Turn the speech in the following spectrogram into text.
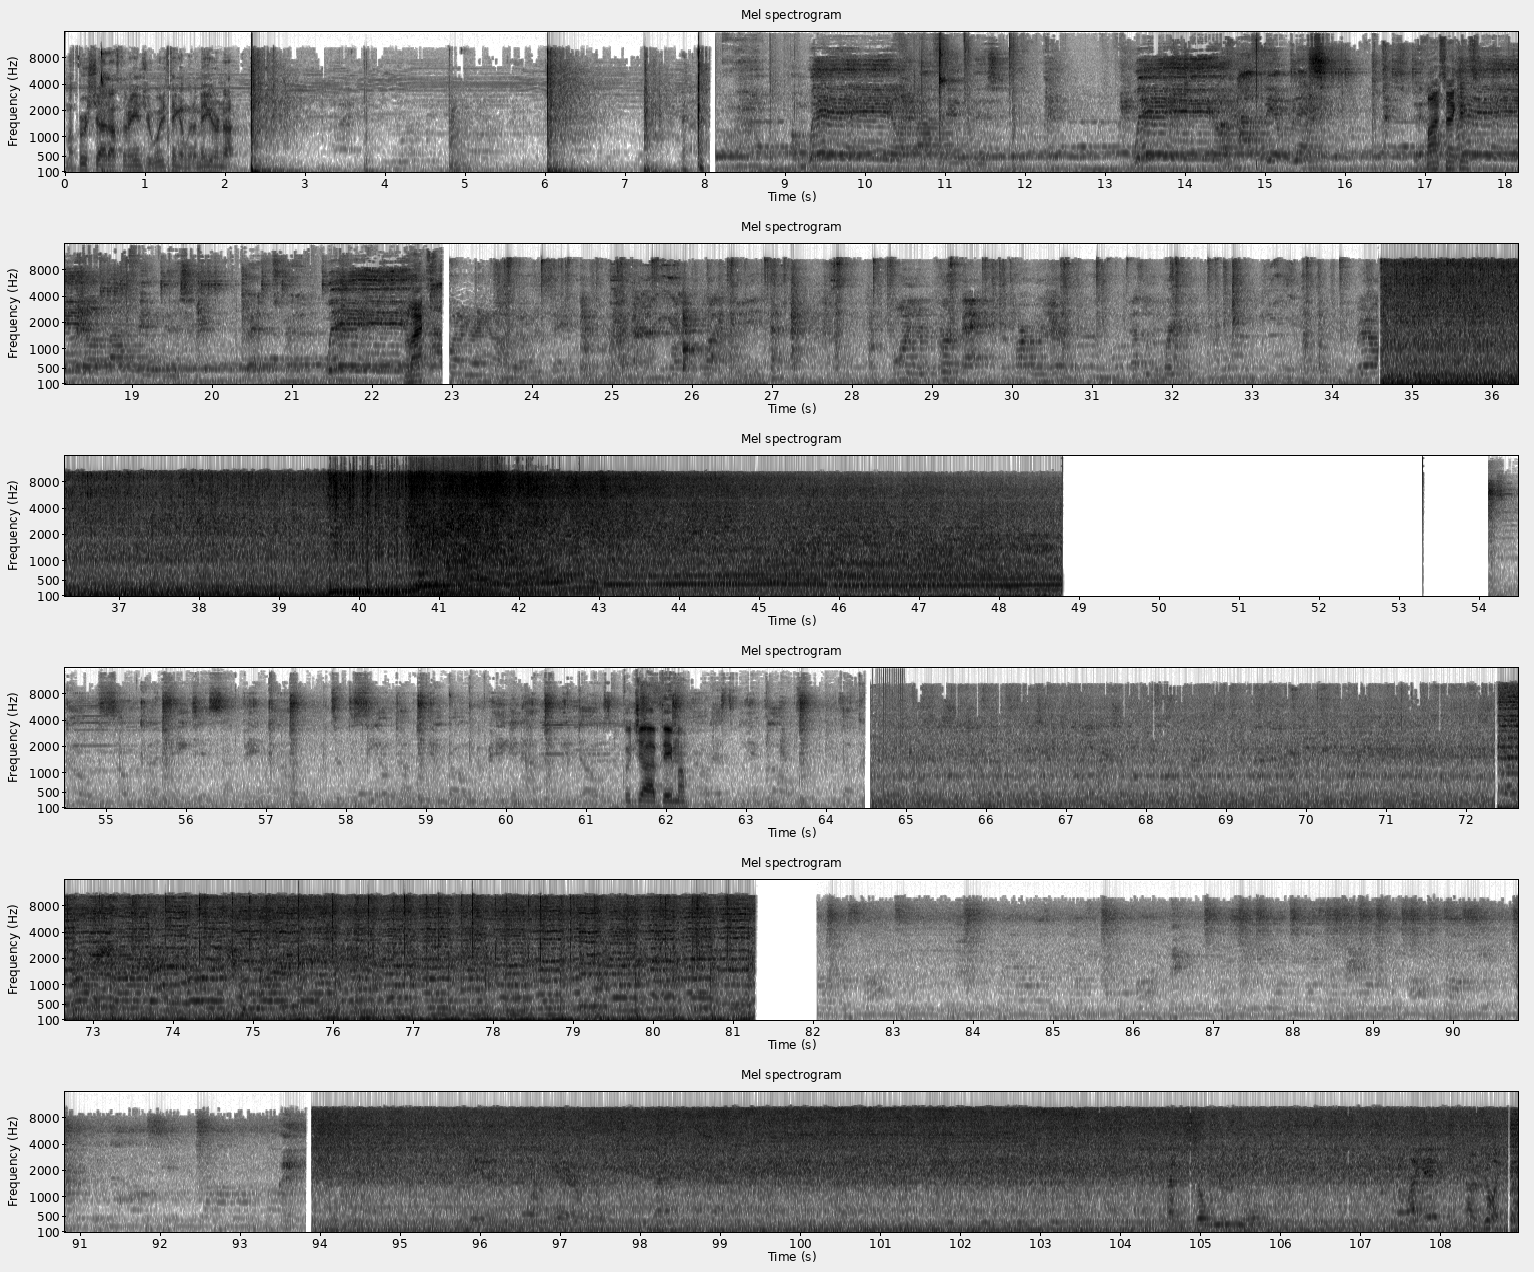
My first shot off the Ranger. What do you think? I'm going to make it or not? Five seconds. up, I feel blessed. Way up, I feel blessed. Five seconds. Way up, I feel blessed. Way Relax. on your hurt back, the part where it hurt. That's Good job, demo. Is so weird feeling. You don't like it? I feel like.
